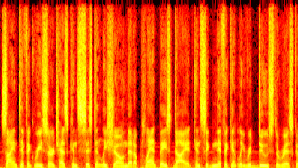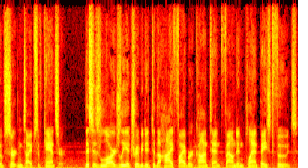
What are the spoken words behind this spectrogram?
Scientific research has consistently shown that a plant-based diet can significantly reduce the risk of certain types of cancer. This is largely attributed to the high fiber content found in plant-based foods.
